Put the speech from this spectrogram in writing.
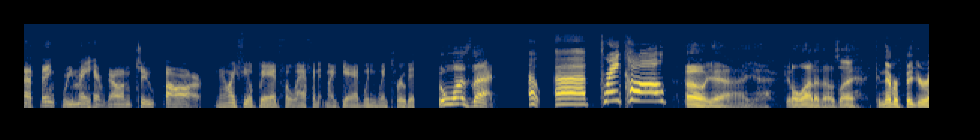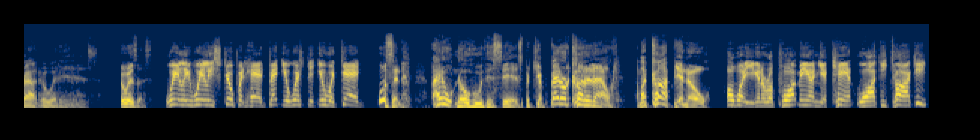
I think we may have gone too far. Now I feel bad for laughing at my dad when he went through this. Who was that? Oh, uh, prank call? Oh, yeah, I uh, get a lot of those. I can never figure out who it is. Who is this? Wheelie, wheelie, stupid head. Bet you wish that you were dead. Listen, I don't know who this is, but you better cut it out. I'm a cop, you know. Oh, what, are you going to report me on your can't walkie-talkie?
